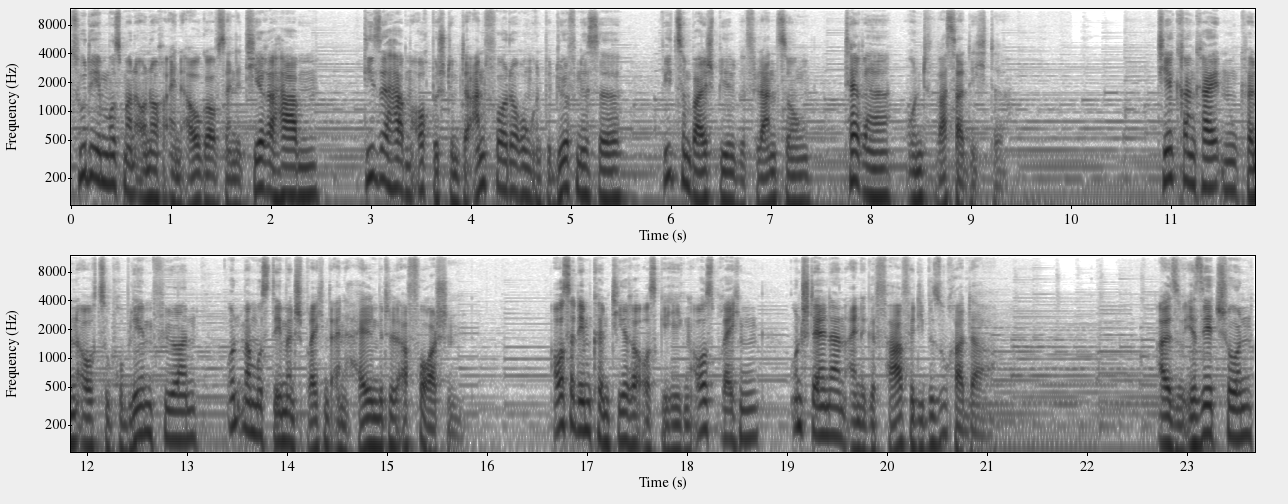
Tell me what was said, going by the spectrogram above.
Zudem muss man auch noch ein Auge auf seine Tiere haben. Diese haben auch bestimmte Anforderungen und Bedürfnisse, wie zum Beispiel Bepflanzung, Terrain und Wasserdichte. Tierkrankheiten können auch zu Problemen führen und man muss dementsprechend ein Heilmittel erforschen. Außerdem können Tiere aus Gehegen ausbrechen und stellen dann eine Gefahr für die Besucher dar. Also, ihr seht schon,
